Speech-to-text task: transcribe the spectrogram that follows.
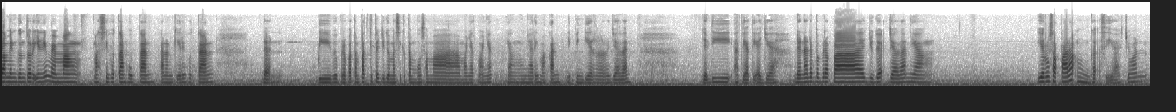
Lamin Guntur ini memang masih hutan-hutan kanan kiri hutan. Dan di beberapa tempat kita juga masih ketemu sama monyet-monyet yang nyari makan di pinggir jalan. Jadi hati-hati aja. Dan ada beberapa juga jalan yang ya rusak parah? Enggak sih ya. Cuman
